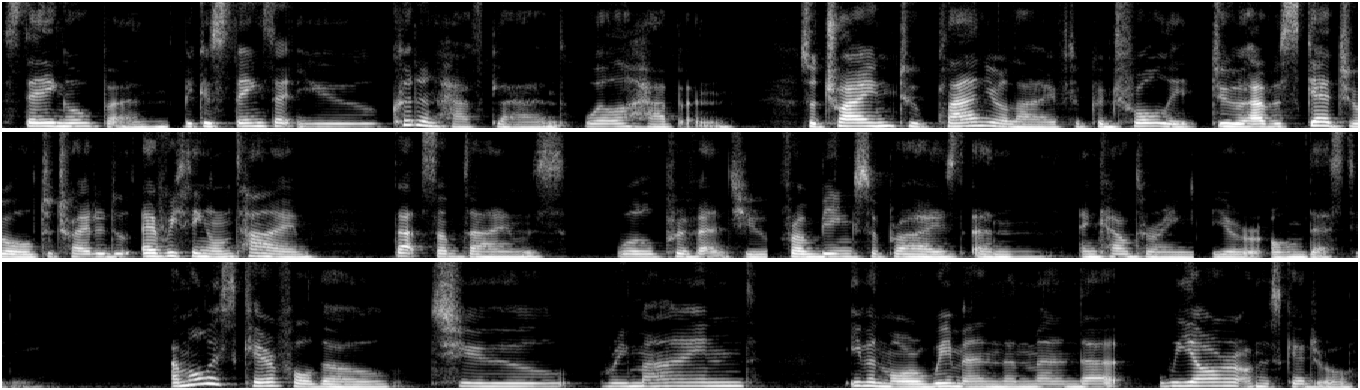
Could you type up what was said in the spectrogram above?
staying open because things that you couldn't have planned will happen. So, trying to plan your life, to control it, to have a schedule, to try to do everything on time, that sometimes will prevent you from being surprised and encountering your own destiny. I'm always careful, though, to remind even more women than men that we are on a schedule.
